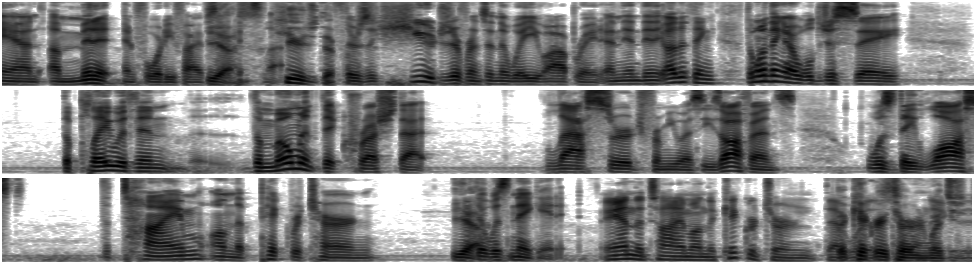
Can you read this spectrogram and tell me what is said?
and a minute and 45 Yes, seconds left. huge difference. There's a huge difference in the way you operate. And then the other thing, the one thing I will just say, the play within the moment that crushed that last surge from USC's offense was they lost the time on the pick return Yeah. that was negated. And the time on the kick return that the kick was return, which.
